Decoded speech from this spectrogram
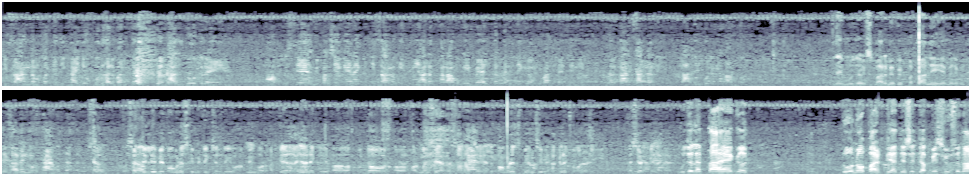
किसान दंपति दिखाई जो खुद हल बनकर हल जोत रहे हैं, आप इससे विपक्ष ये कह रहे हैं कि किसानों की इतनी हालत खराब हो गई, बैल तक खरीदने के उनके पास पैसे नहीं सरकार क्या कर रही है? लातूर को लेकर खास तौर पर। नहीं मुझे इस बारे में कोई पता नहीं है मैंने कुछ देखा भी नहीं। सर सर दिल्ली में कांग्रेस की मीटिंग चल रही है वहाँ पे और अकेले लगाए जा रहे हैं कि उद्धव और, और, और मन से अगर साथ आते हैं तो कांग्रेस बीएमसी में अकेले चुनाव लड़ेगी। ऐसे अटके लगा मुझे लगता है दोनों पार्टियाँ जैसे जब भी शिवसेना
